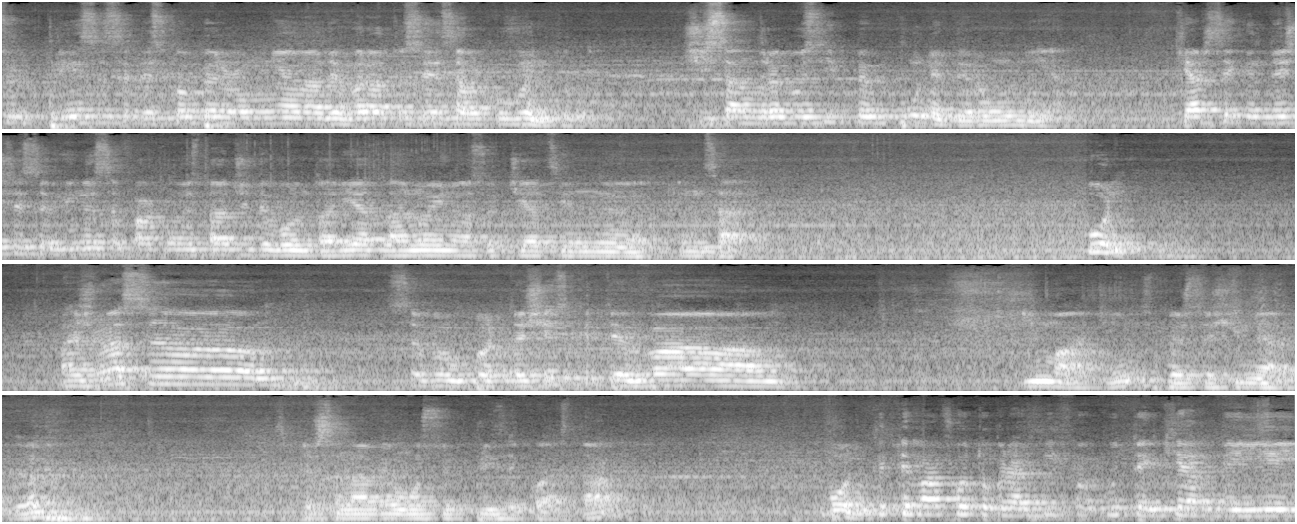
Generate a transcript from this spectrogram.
surprins să se descopere România în adevăratul sens al cuvântului. Și s-a îndrăgostit pe bune de România. Chiar se gândește să vină să facă un stagiu de voluntariat la noi în asociație în, în țară. Bun. Aș vrea să, să vă împărtășesc câteva imagini, sper să și meargă. Sper să nu avem o surpriză cu asta. Bun, câteva fotografii făcute chiar de ei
